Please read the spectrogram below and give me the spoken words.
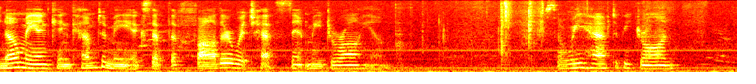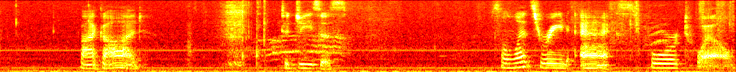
no man can come to me except the Father which hath sent me draw him. So we have to be drawn by God to Jesus. So let's read Acts 4:12.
